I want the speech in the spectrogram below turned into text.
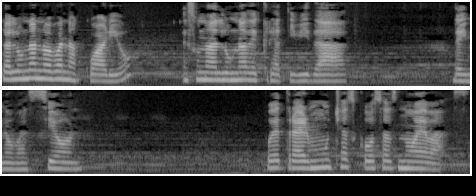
La luna nueva en Acuario es una luna de creatividad, de innovación. Puede traer muchas cosas nuevas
